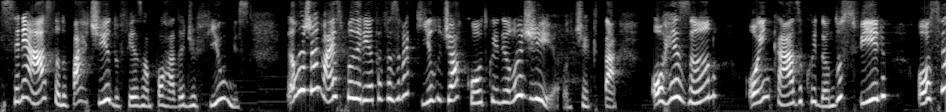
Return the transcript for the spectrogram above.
cineasta do partido, fez uma porrada de filmes, ela jamais poderia estar fazendo aquilo de acordo com a ideologia. Ela tinha que estar ou rezando ou em casa cuidando dos filhos, ou sei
